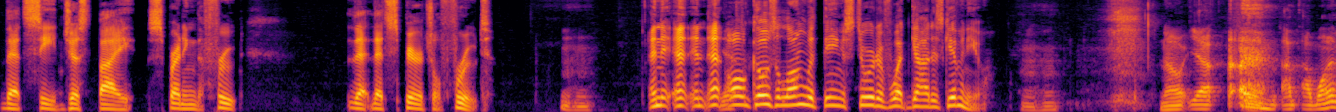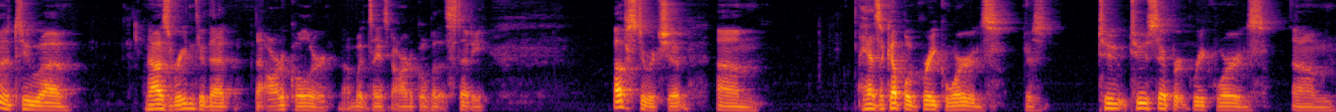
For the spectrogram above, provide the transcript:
that seed just by spreading the fruit, that that spiritual fruit, hmm and it- and, and that Yeah. all goes along with being a steward of what God has given you. hmm No, yeah, I, I wanted to. Uh, when I was reading through that that article, or I wouldn't say it's an article, but a study of stewardship, um, it has a couple of Greek words. There's two two separate Greek words um,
